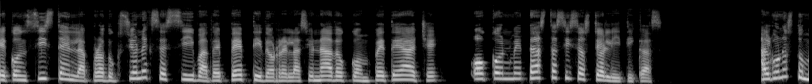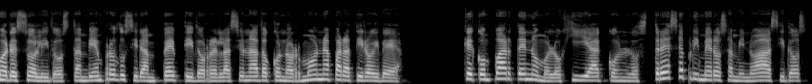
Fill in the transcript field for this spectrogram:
que consiste en la producción excesiva de péptido relacionado con PTH o con metástasis osteolíticas. Algunos tumores sólidos también producirán péptido relacionado con hormona paratiroidea, que comparten homología con los 13 primeros aminoácidos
